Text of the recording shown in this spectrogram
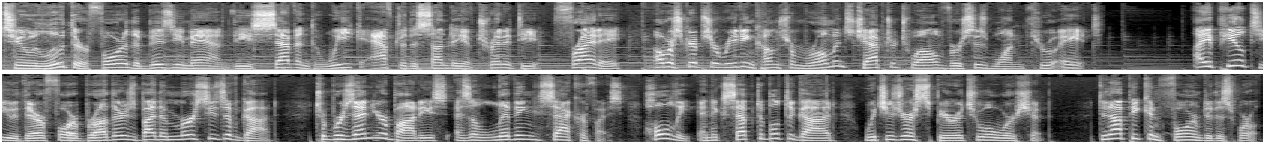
to Luther for the Busy Man, the seventh week after the Sunday of Trinity, Friday. Our scripture reading comes from Romans chapter 12, verses 1 through 8. I appeal to you, therefore, brothers, by the mercies of God, to present your bodies as a living sacrifice, holy and acceptable to God, which is your spiritual worship. Do not be conformed to this world,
